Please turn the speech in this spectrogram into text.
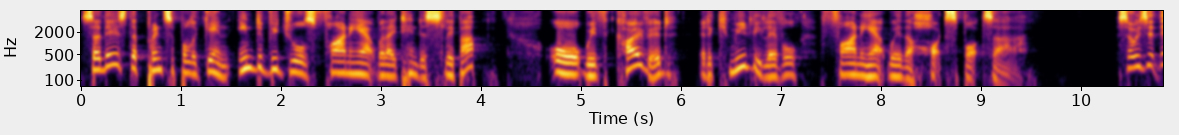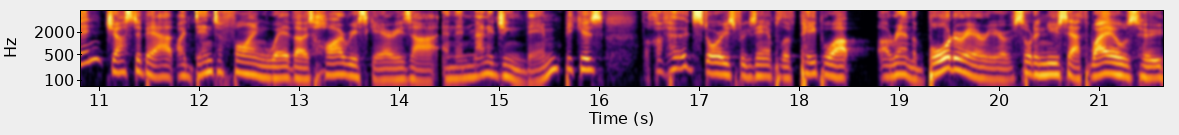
So there's the principle again individuals finding out where they tend to slip up or with COVID at a community level, finding out where the hot spots are. So, is it then just about identifying where those high risk areas are and then managing them? Because, look, I've heard stories, for example, of people up around the border area of sort of New South Wales who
